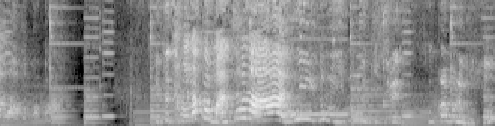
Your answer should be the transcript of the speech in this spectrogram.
봐봐 봐봐 밑에 장난감 많잖아. 여기 이놈 이놈 기집애 손깔머리 무슨?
